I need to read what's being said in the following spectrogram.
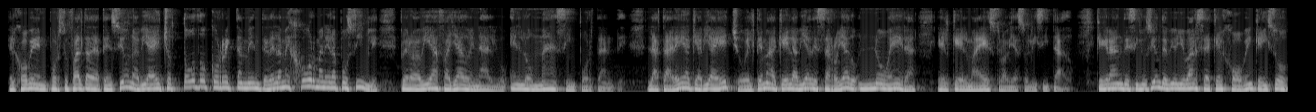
El joven, por su falta de atención, había hecho todo correctamente, de la mejor manera posible, pero había fallado en algo, en lo más importante. La tarea que había hecho, el tema que él había desarrollado, no era el que el maestro había solicitado. Qué gran desilusión debió llevarse aquel joven que hizo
